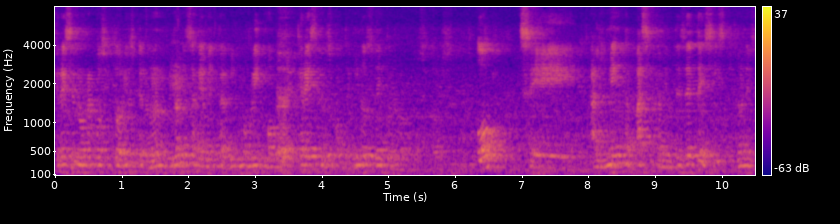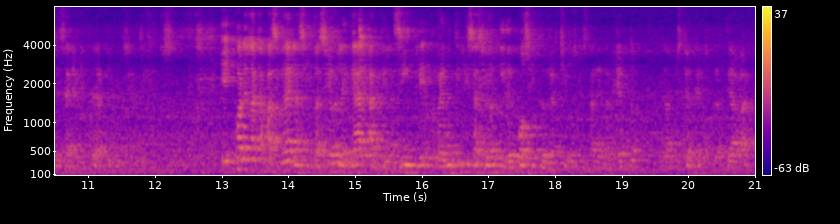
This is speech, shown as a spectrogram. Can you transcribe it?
crecen los repositorios, pero no, necesariamente al mismo ritmo crecen los contenidos dentro de los repositorios. O se alimentan básicamente de tesis y no necesariamente de artículos científicos. ¿Cuál es la capacidad de la situación legal ante la simple reutilización y depósito de archivos que están en abierto? La cuestión que nos planteaba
